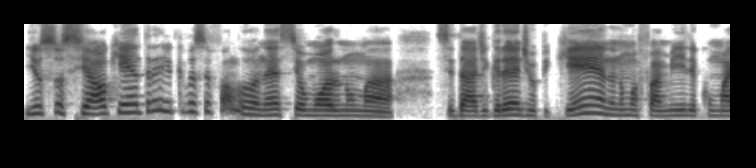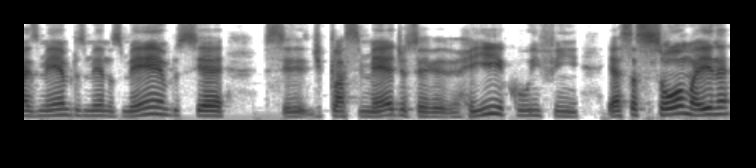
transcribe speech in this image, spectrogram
e o social que entra aí o que você falou, né? Se eu moro numa cidade grande ou pequena, numa família com mais membros, menos membros, se é de classe média, se é rico, enfim, essa soma aí, né?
